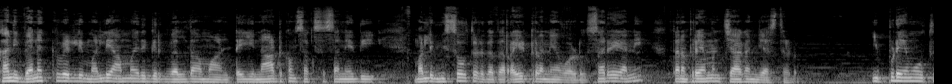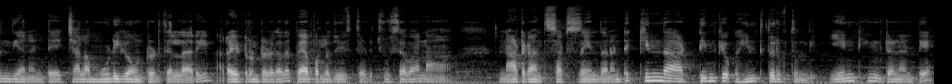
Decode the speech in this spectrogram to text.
కానీ వెనక్కి వెళ్ళి మళ్ళీ అమ్మాయి దగ్గరికి వెళ్దామా అంటే ఈ నాటకం సక్సెస్ అనేది మళ్ళీ మిస్ అవుతాడు కదా రైటర్ అనేవాడు. సరే అని తన ప్రేమను త్యాగం చేస్తాడు. ఇప్పుడు ఏమవుతుంది అని అంటే చాలా మూడీగా ఉంటాడు తెల్లారి. రైటర్ ఉంటాడు కదా పేపర్లో చూపిస్తాడు. చూసావా? నా నాటకం ఎంత సక్సెస్ అయిందని అంటే కింద టీమ్కి ఒక హింట్ దొరుకుతుంది. ఏంటి హింట్ అని అంటే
